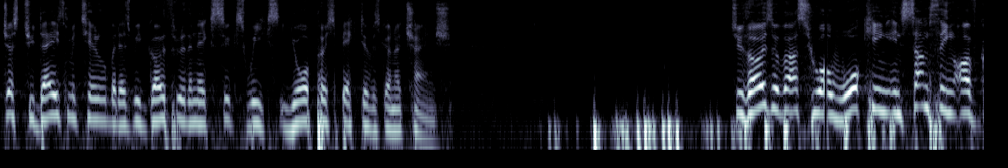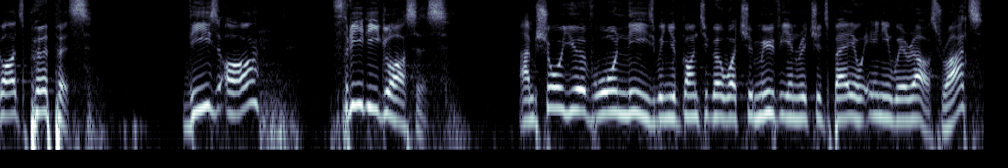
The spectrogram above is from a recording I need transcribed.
just today's material, but as we go through the next six weeks, your perspective is going to change. To those of us who are walking in something of God's purpose, these are 3D glasses. I'm sure you have worn these when you've gone to go watch a movie in Richards Bay or anywhere else, right?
